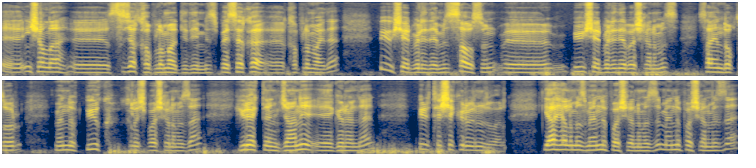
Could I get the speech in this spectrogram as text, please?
E, inşallah e, sıcak kaplama dediğimiz BSK e, kaplamayı da Büyükşehir Belediye'miz sağ olsun e, Büyükşehir Belediye Başkanımız Sayın Doktor Memduh Büyük Kılıç Başkanımıza yürekten cani e, gönülden bir teşekkürümüz var. Yahyalımız Memduh Başkanımızı, Memduh Başkanımız da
